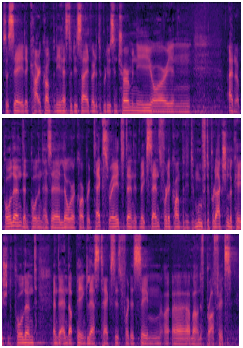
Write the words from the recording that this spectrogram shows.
So, say the car company has to decide whether to produce in Germany or in I don't know, Poland, and Poland has a lower corporate tax rate, then it makes sense for the company to move the production location to Poland and they end up paying less taxes for the same uh, uh, amount of profits.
